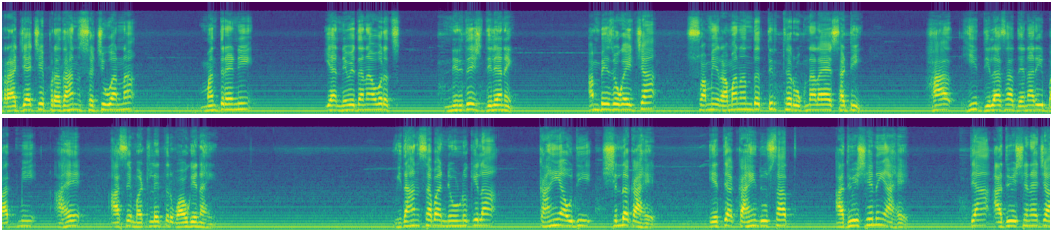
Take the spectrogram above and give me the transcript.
राज्याचे प्रधान सचिवांना मंत्र्यांनी या निवेदनावरच निर्देश दिल्याने अंबेजोगाईच्या स्वामी रामानंद तीर्थ रुग्णालयासाठी हा ही दिलासा देणारी बातमी आहे असे म्हटले तर वावगे नाही. विधानसभा निवडणुकीला काही अवधी शिल्लक आहे. येत्या काही दिवसात अधिवेशनही आहे. त्या अधिवेशनाच्या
